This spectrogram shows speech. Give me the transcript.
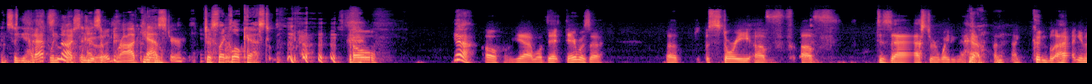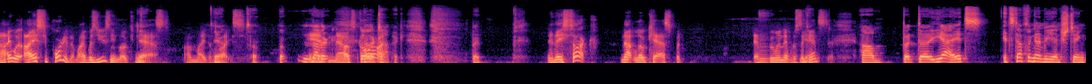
and so you have that's one person good. as a broadcaster, yeah. just like Locast. yeah. So, yeah. Oh, yeah. Well, th- there was a, a, a story of of disaster waiting to happen. Yeah. I couldn't. I, you know, I, I supported them. I was using Locast on my device. Yeah, so another, and now it's gone. topic. But and they suck. Not Locast, but everyone that was yeah. against it. Um, but uh, yeah, it's it's definitely going to be interesting.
